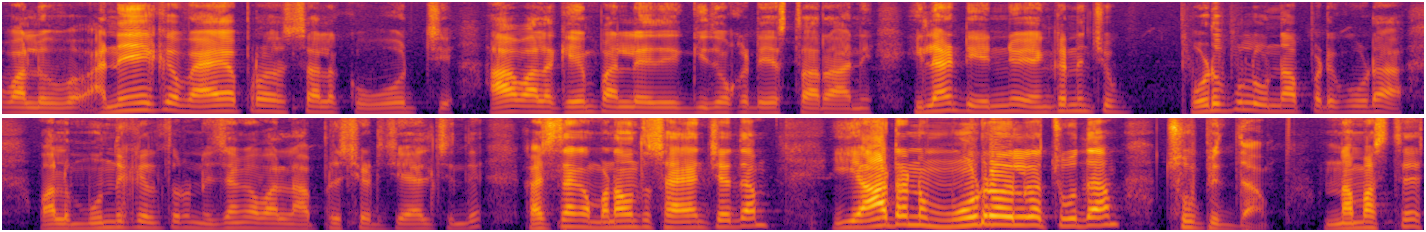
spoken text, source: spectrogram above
వాళ్ళు అనేక వ్యాయ ప్రవేశాలకు ఓడ్చి ఆ వాళ్ళకి ఏం పని లేదు ఇది ఒకటి వేస్తారా? అని ఇలాంటి ఎన్నో ఎంక నుంచి పొడుపులు ఉన్నప్పటికీ కూడా వాళ్ళు ముందుకెళ్తారు. నిజంగా వాళ్ళని అప్రిషియేట్ చేయాల్సిందే. ఖచ్చితంగా మనవంతు సాయం చేద్దాం. ఈ ఆటను మూడు రోజులుగా చూద్దాం చూపిద్దాం. నమస్తే.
